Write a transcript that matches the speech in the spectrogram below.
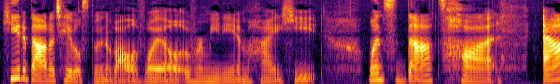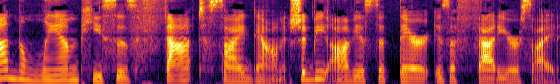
heat about a tablespoon of olive oil over medium high heat. Once that's hot, add the lamb pieces fat side down. It should be obvious that there is a fattier side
